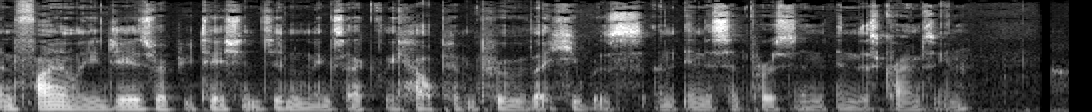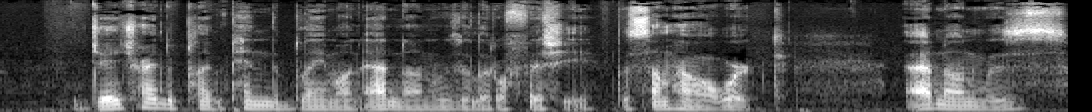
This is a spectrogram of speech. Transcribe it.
And finally, Jay's reputation didn't exactly help him prove that he was an innocent person in this crime scene. Jay trying to pin the blame on Adnan was a little fishy, but somehow it worked. Adnan was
